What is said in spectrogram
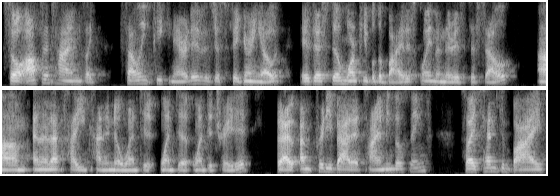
so oftentimes like selling peak narrative is just figuring out is there still more people to buy this coin than there is to sell um, and then that's how you kind of know when to when to when to trade it but I, i'm pretty bad at timing those things so I tend to buy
